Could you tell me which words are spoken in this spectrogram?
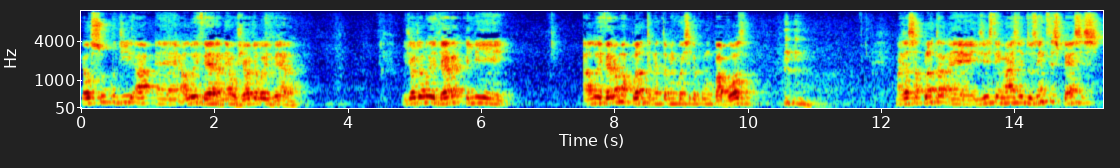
é o suco de é, aloe vera, né? o gel de aloe vera. O gel de aloe vera, ele... A aloe vera é uma planta, né? também conhecida como babosa, mas essa planta, é, existem mais de 200 espécies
